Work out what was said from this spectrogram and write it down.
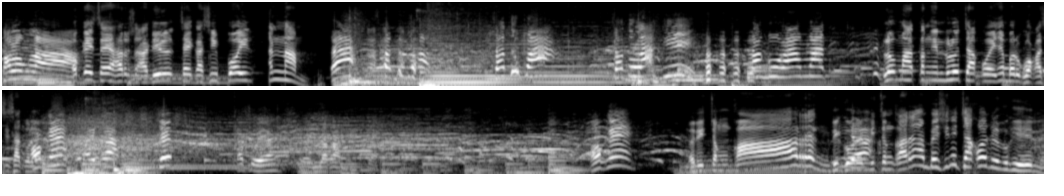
Tolonglah. Oke, saya harus adil. Saya kasih poin 6. Ah, satu doang. Satu Pak. Satu lagi. Tanggung amat. Lo matengin dulu cakwenya baru gua kasih satu lagi. Oke, baiklah. Sip. Satu ya, dari belakang. Oke. Dari Cengkareng, digoreng Iya. di Cengkareng sampai sini cakwe udah begini.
